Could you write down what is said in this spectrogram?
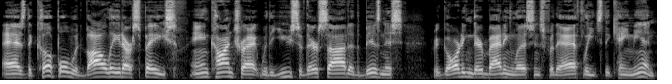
as the couple would violate our space and contract with the use of their side of the business regarding their batting lessons for the athletes that came in.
